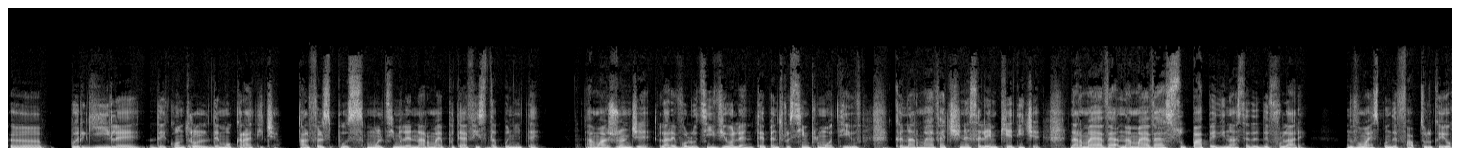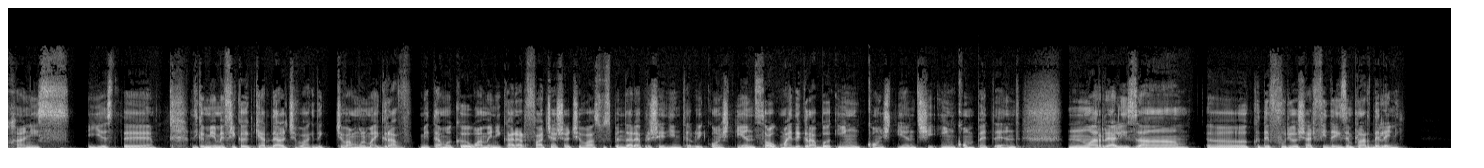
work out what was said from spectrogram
uh, pârghiile de control democratice. Altfel spus, mulțimile n-ar mai putea fi stăpânite. Am ajunge la revoluții violente pentru simplu motiv că n-ar mai avea cine să le împiedice. N-ar mai avea, n-ar mai avea supape din astea de defulare. Nu vă mai spun de faptul că Iohannis este... Adică mie mi-e frică chiar de altceva, de ceva mult mai grav. Mi-e teamă că oamenii care ar face așa ceva, suspendarea președintelui, conștient sau mai degrabă inconștient și incompetent, nu ar realiza uh, cât de furioși ar fi, de exemplu, ardelenii.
